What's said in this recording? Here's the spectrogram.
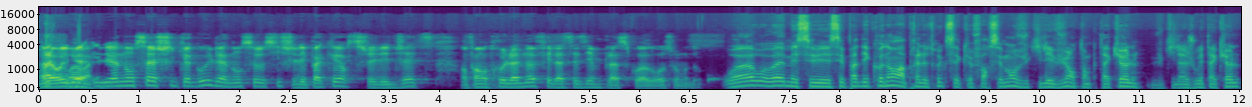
Alors, il, est annoncé à Chicago, il est annoncé aussi chez les Packers, chez les Jets, enfin entre la 9 et la 16e place, quoi, grosso modo. Ouais, ouais, ouais, mais c'est pas déconnant. Après, le truc, c'est que forcément, vu qu'il est vu en tant que tackle, vu qu'il a joué tackle,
